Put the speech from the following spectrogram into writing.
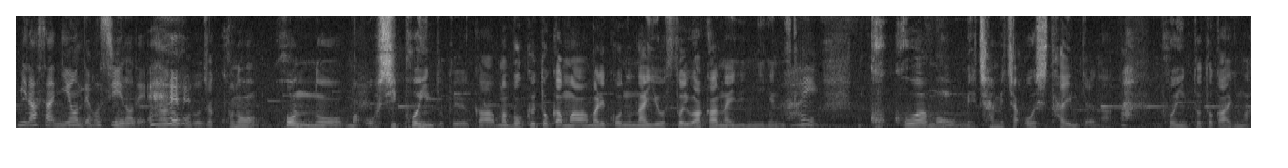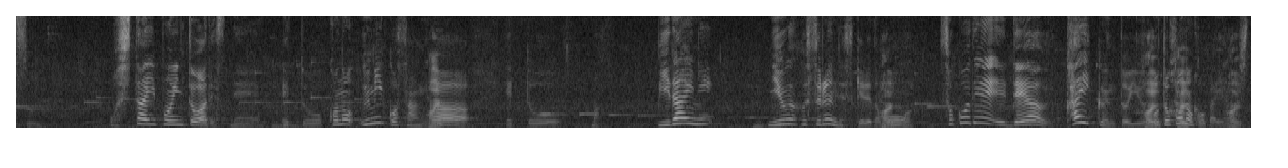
皆さんに読んでほしいので。おなるほど。じゃあこの本の、まあ、推しポイントというか、まあ、僕とか、まあ、あまりこの内容ストーリー分かんない人間ですけども、はい。ここはもうめちゃめちゃ推したいみたいなあ。ポイントとかあります？推したいポイントはですね、うん。えっと、この海子さんが、はえっとまあ、美大に入学するんですけれども、はいはい。そこで出会う海君というはい。男の子がいまして、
